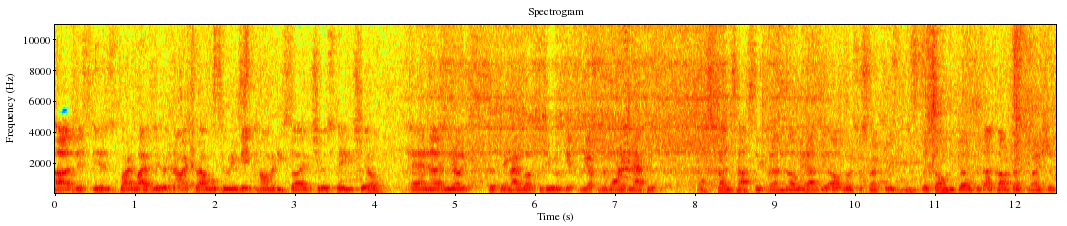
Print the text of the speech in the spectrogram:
Uh, this is my livelihood now. I travel doing a comedy sideshow stage show, and uh, you know, it's the thing I love to do. It gets me up in the morning and happy. That's fantastic, man. No, we have the utmost respect for you. For someone to go through that kind of transformation,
